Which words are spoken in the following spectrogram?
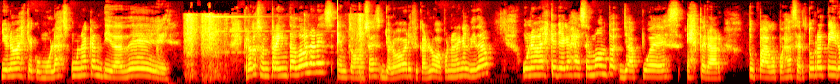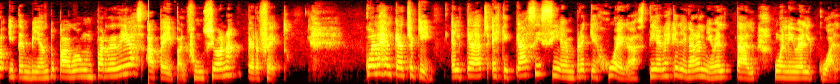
y una vez que acumulas una cantidad de creo que son 30 dólares, entonces yo lo voy a verificar, lo voy a poner en el video. Una vez que llegas a ese monto, ya puedes esperar tu pago, puedes hacer tu retiro y te envían tu pago en un par de días a PayPal. Funciona perfecto. ¿Cuál es el catch aquí? El catch es que casi siempre que juegas tienes que llegar al nivel tal o al nivel cual.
